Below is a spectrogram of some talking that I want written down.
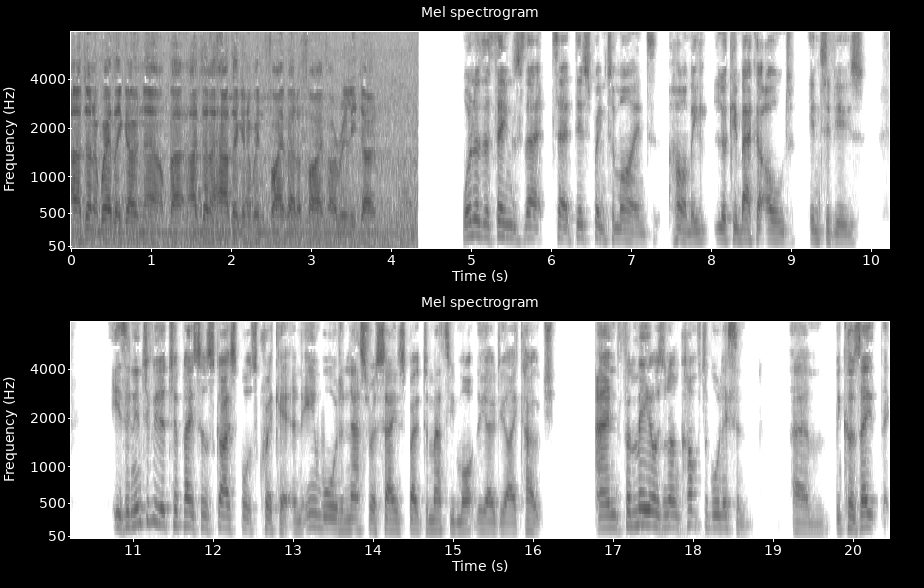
I don't know where they go now, but I don't know how they're going to win five out of five. I really don't. One of the things that uh, did spring to mind, Harmy, looking back at old interviews, is an interview that took place on Sky Sports Cricket, and Ian Ward and Nasser Hussain spoke to Matthew Mott, the ODI coach, and for me, it was an uncomfortable listen um, because they, they,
